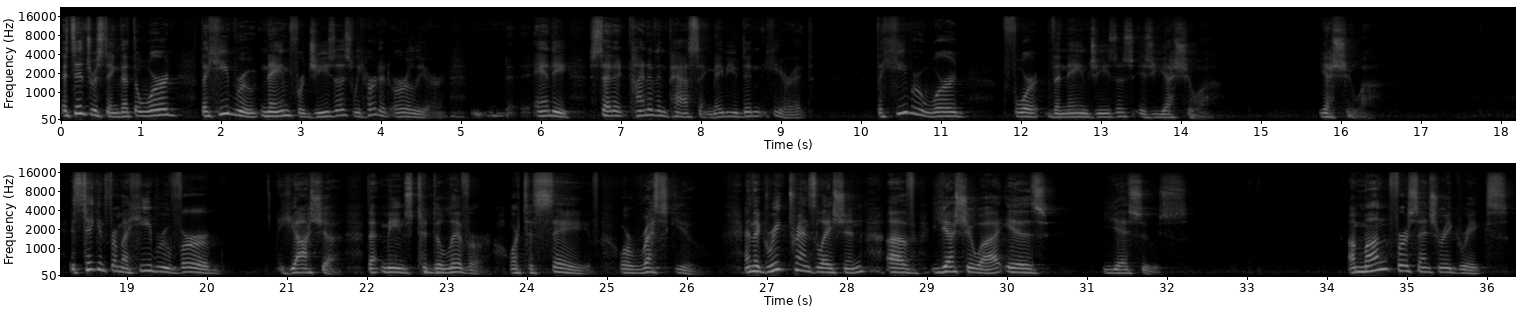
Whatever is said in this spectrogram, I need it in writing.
It's interesting that the word, the Hebrew name for Jesus, we heard it earlier. Andy said it kind of in passing. Maybe you didn't hear it. The Hebrew word for the name Jesus is Yeshua. Yeshua. It's taken from a Hebrew verb, yasha, that means to deliver or to save or rescue. And the Greek translation of Yeshua is Jesus. among first century Greeks,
